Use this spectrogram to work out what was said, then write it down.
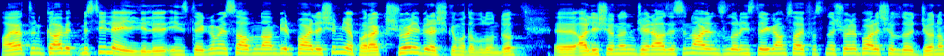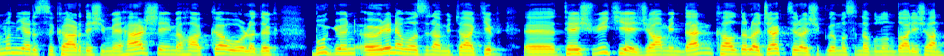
hayatını kaybetmesiyle ilgili Instagram hesabından bir paylaşım yaparak şöyle bir açıklamada bulundu. E, Alişan'ın cenazesinin ayrıntıları Instagram sayfasında şöyle paylaşıldı. Canımın yarısı kardeşimi, her şeyimi hakka uğurladık. Bugün öğle namazına mütakip e, Teşvikiye Camii'nden kaldırılacaktır açıklamasında bulundu Alişan.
